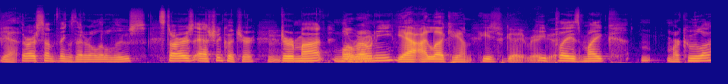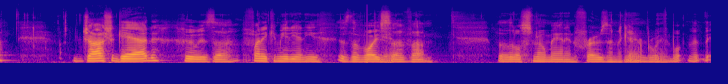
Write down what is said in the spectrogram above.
Yeah. There are some things that are a little loose. Stars Ashton Kutcher, Dermot Mulroney. Yeah, I like him. He's good. He good. plays Mike Markkula. Josh Gad, who is a funny comedian, he is the voice Yeah. of um, the little snowman in Frozen. I can't Yeah, remember what. The, the,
